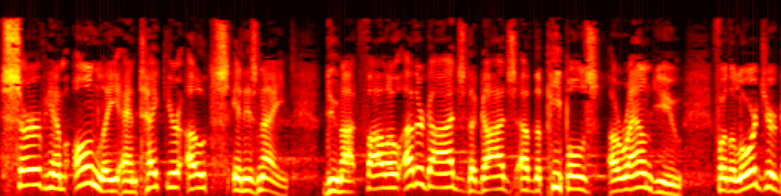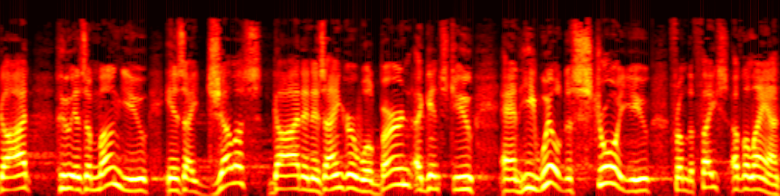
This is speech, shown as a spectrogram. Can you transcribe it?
serve him only and take your oaths in his name. Do not follow other gods, the gods of the peoples around you. For the Lord your God who is among you is a jealous God and his anger will burn against you and he will destroy you from the face of the land.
